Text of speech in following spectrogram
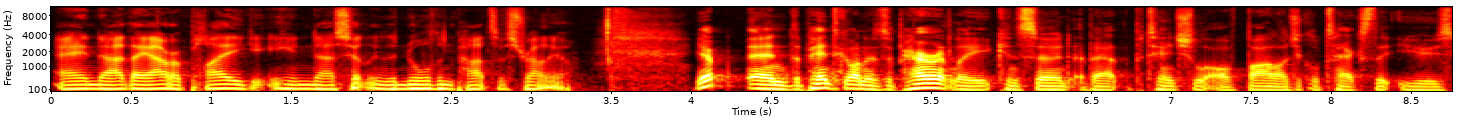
and uh, they are a plague in uh, certainly the northern parts of Australia. Yep, and the Pentagon is apparently concerned about the potential of biological attacks that use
